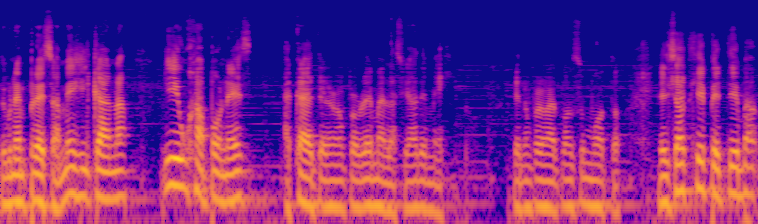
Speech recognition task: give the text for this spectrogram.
una empresa mexicana y un japonés acaba de tener un problema en la Ciudad de México. Tiene un problema con su moto. El chat GPT va,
